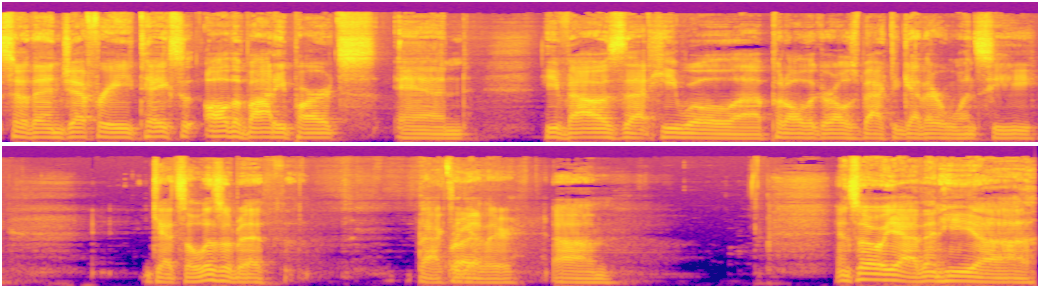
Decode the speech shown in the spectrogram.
so then Jeffrey takes all the body parts and he vows that he will uh, put all the girls back together once he gets Elizabeth back Right. together. Um, and so, yeah, then he uh,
